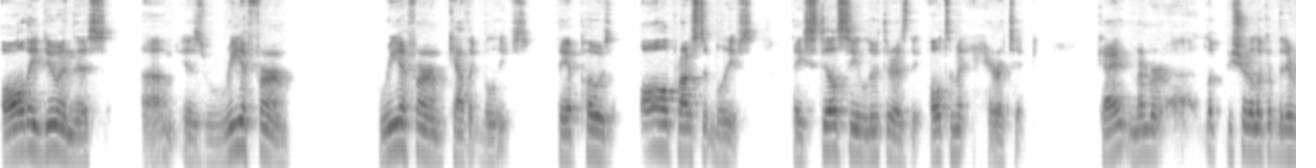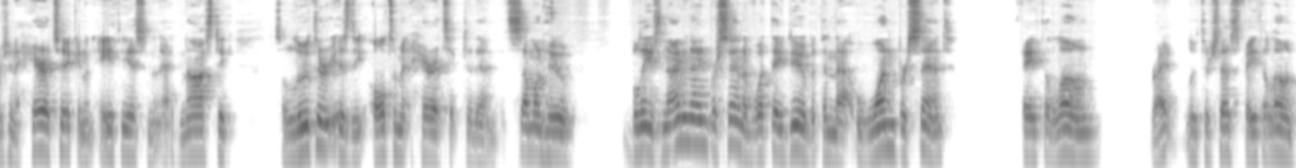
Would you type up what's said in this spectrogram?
All they do in this um, is reaffirm, reaffirm Catholic beliefs. They oppose all Protestant beliefs. They still see Luther as the ultimate heretic. Okay, remember, uh, look, be sure to look up the difference between a heretic and an atheist and an agnostic. So Luther is the ultimate heretic to them. It's someone who believes 99% of what they do, but then that 1%, faith alone, right? Luther says faith alone,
